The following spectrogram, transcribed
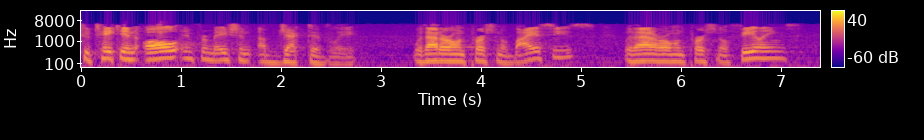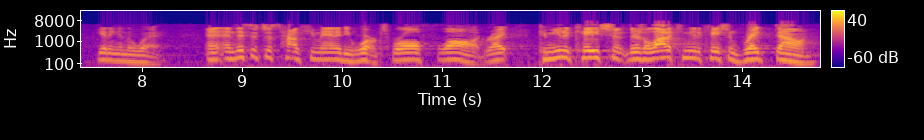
to take in all information objectively without our own personal biases, without our own personal feelings getting in the way. And, and, this is just how humanity works. We're all flawed, right? Communication, there's a lot of communication breakdown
